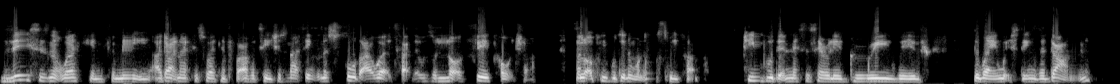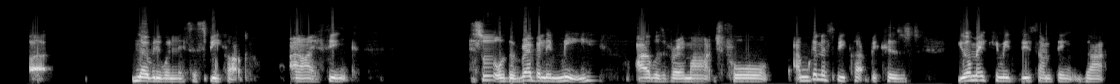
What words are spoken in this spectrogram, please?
this is not working for me. I don't know if it's working for other teachers. And I think in the school that I worked at, there was a lot of fear culture. A lot of people didn't want to speak up. People didn't necessarily agree with the way in which things are done. Nobody wanted to speak up. And I think sort of the rebel in me, I was very much for, I'm going to speak up because you're making me do something that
